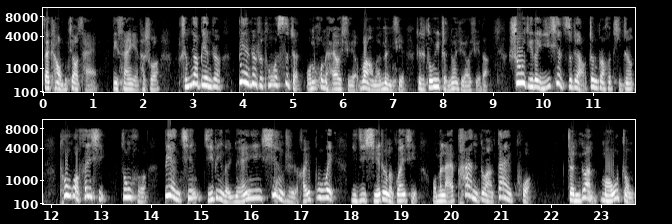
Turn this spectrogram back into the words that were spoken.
再看我们教材第三页，他说什么叫辩证？辩证是通过四诊，我们后面还要学望闻问切，这是中医诊断学要学的。收集的一切资料、症状和体征，通过分析、综合、辨清疾病的原因、性质还有部位以及邪正的关系，我们来判断、概括、诊断某种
